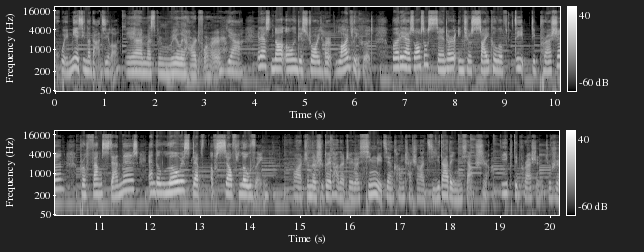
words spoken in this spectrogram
毁灭性的打击了。 Yeah, it must have been really hard for her. Yeah, it has not only destroyed her livelihood, but it has also sent her into a cycle of deep depression, profound sadness, and the lowest depth of self loathing. 哇，真的是对他的这个心理健康产生了极大的影响。是啊，deep depression 就是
